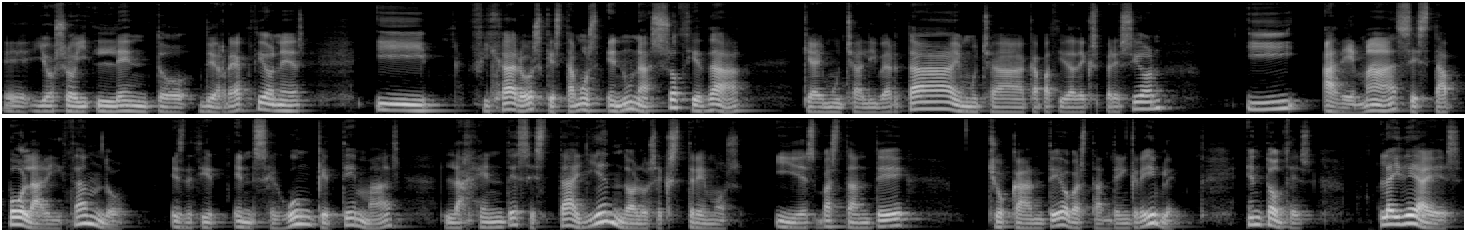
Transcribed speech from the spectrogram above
eh, yo soy lento de reacciones y fijaros que estamos en una sociedad que hay mucha libertad, hay mucha capacidad de expresión y además se está polarizando. Es decir, en según qué temas la gente se está yendo a los extremos y es bastante chocante o bastante increíble. Entonces, la idea es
